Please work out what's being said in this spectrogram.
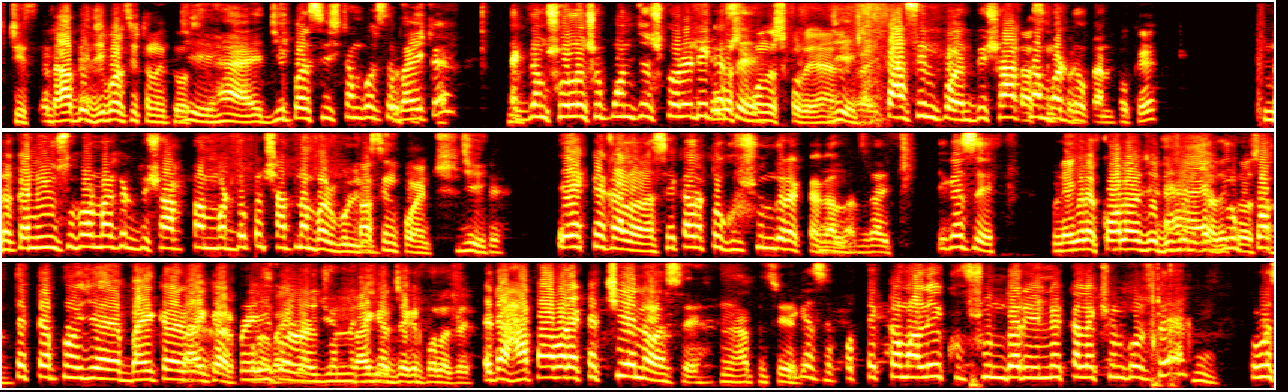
স্টিচ এটা হাতে জিপার সিস্টেম দেখতে জি হ্যাঁ জিপার সিস্টেম করছে বাইকের একদম ষোলোশো পঞ্চাশ করে ঠিক আছে? 1650 করে হ্যাঁ কাসিন পয়েন্ট দুশো আট নাম্বার দোকান। Okay Dhaka New Super Market দুশো আট নাম্বার দোকান সাত নাম্বার কাসিন পয়েন্ট জি। একটা কালার আছে কালারটা খুব সুন্দর একটা কালার রাইট ঠিক আছে? মানে এগুলা কলার যে হ্যাঁ, এগুলো দেখতে পাচ্ছেন। প্রত্যেকটা আপনার যে বাইকার করার জন্য বাইকার জ্যাকেট বলা যায় এটা হাতে আবার একটা চেনও আছে। ঠিক আছে? প্রত্যেকটা মালই খুব সুন্দর ইউনিক কালেকশন করছে। ওগুলো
